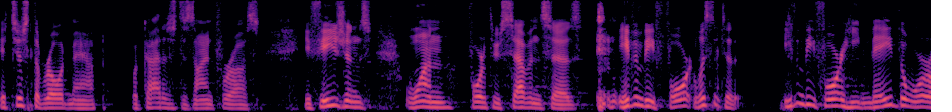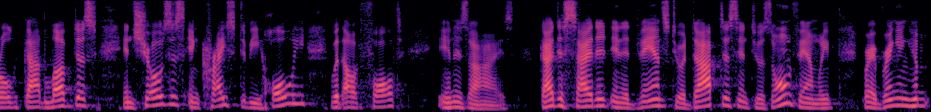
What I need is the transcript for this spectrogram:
it's just the roadmap, what God has designed for us. Ephesians 1 4 through 7 says, even before, listen to it, even before he made the world, God loved us and chose us in Christ to be holy without fault in his eyes. God decided in advance to adopt us into his own family by bringing him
